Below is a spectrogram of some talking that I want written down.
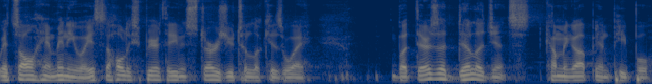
It's all Him anyway. It's the Holy Spirit that even stirs you to look His way. But there's a diligence coming up in people,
